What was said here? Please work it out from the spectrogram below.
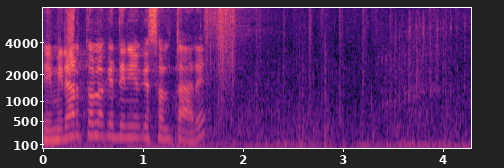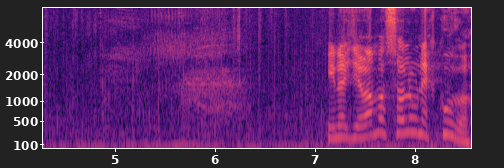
Y mirar todo lo que he tenido que soltar, ¿eh? Y nos llevamos solo un escudo.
